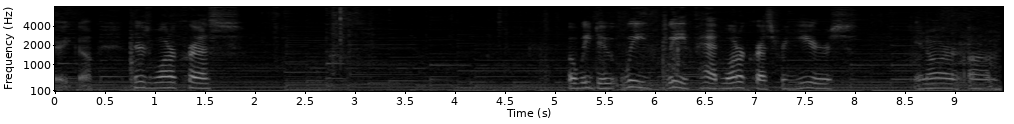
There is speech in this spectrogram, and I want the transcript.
there you go. There's watercress. But we do, we, we've had watercress for years in our, um,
